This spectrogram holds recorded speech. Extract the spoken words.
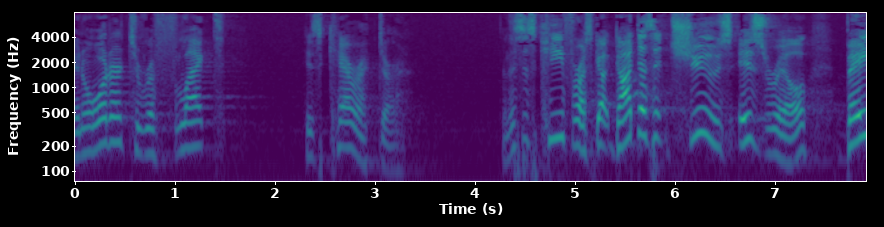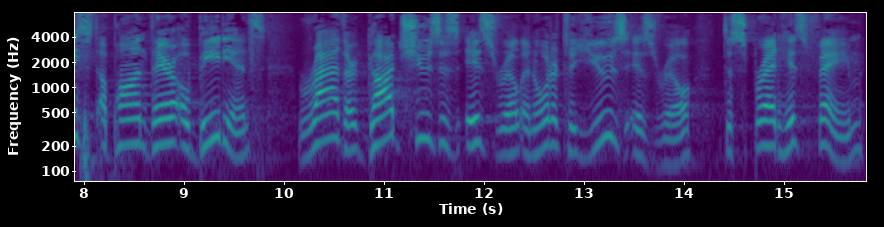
In order to reflect his character. And this is key for us. God, God doesn't choose Israel based upon their obedience. Rather, God chooses Israel in order to use Israel to spread his fame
